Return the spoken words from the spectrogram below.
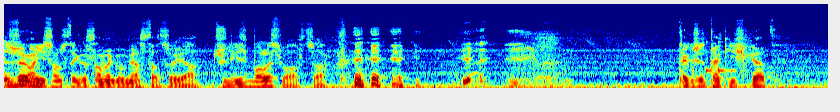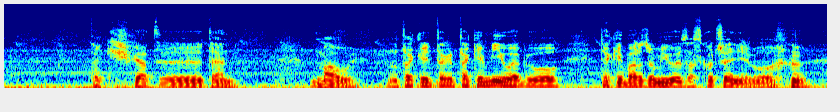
że oni są z tego samego miasta co ja, czyli z Bolesławca. Także taki świat, taki świat y, ten mały. No takie, takie miłe było, takie bardzo miłe zaskoczenie, bo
